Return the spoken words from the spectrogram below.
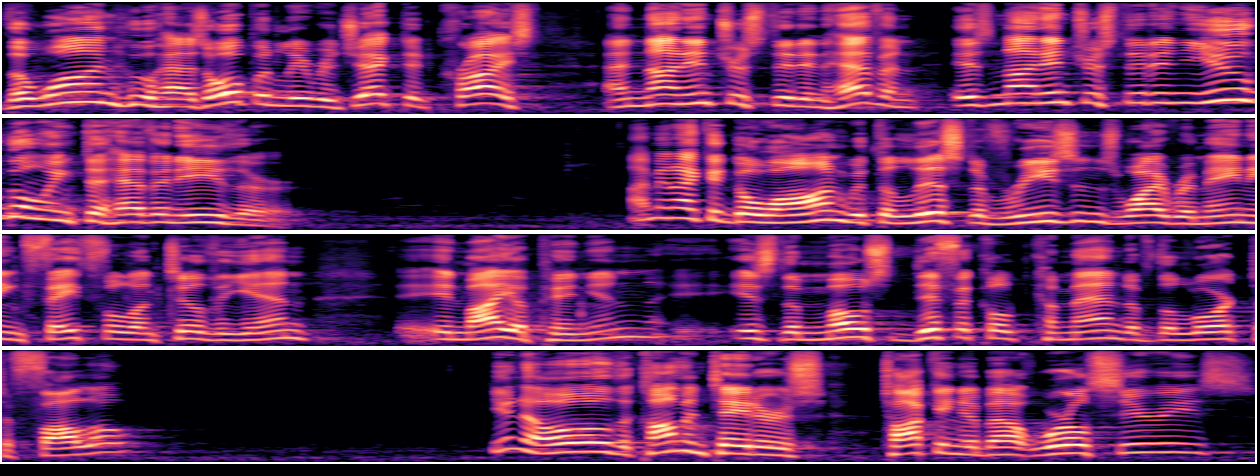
The one who has openly rejected Christ and not interested in heaven is not interested in you going to heaven either. I mean, I could go on with the list of reasons why remaining faithful until the end, in my opinion, is the most difficult command of the Lord to follow. You know, the commentators talking about World Series,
